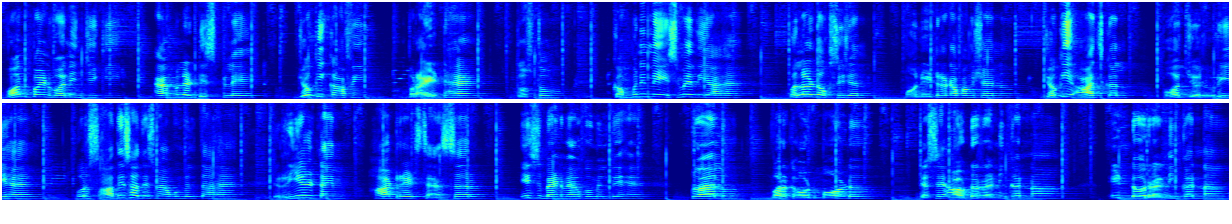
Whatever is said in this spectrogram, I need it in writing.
1.1 इंची की एमुलेट डिस्प्ले जो कि काफ़ी ब्राइट है। दोस्तों कंपनी ने इसमें दिया है ब्लड ऑक्सीजन मॉनिटर का फ़ंक्शन जो कि आजकल बहुत ज़रूरी है और साथ ही साथ इसमें आपको मिलता है real time heart rate sensor इस बैंड में आपको मिलते हैं 12 वर्कआउट मोड जैसे आउटडोर रनिंग करना इंडोर रनिंग करना,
